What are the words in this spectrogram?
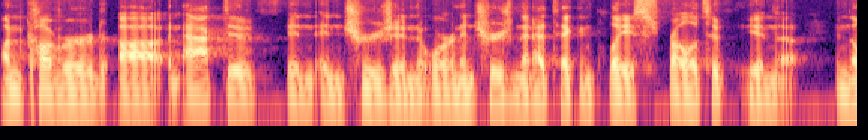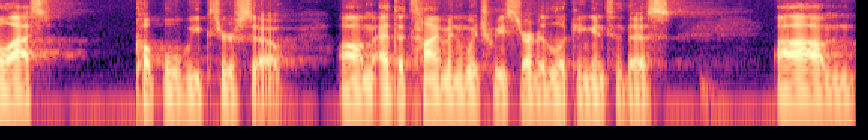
uncovered uh, an active in, intrusion or an intrusion that had taken place relatively in the in the last couple weeks or so. Um, at the time in which we started looking into this, um,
